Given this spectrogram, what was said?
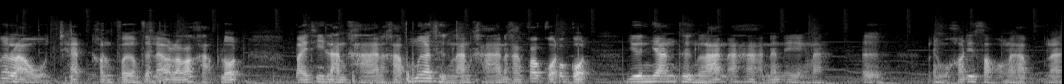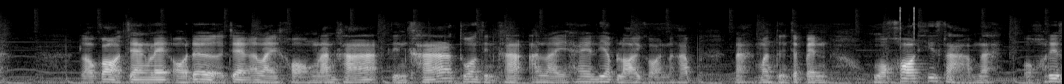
เมื่อเราแชทคอนเฟิร์มเสร็จแล้วเราก็ขับรถไปที่ร้านค้านะครับ เมื่อถึงร้านค้านะครับ ก็กดก็กดยืนยันถึงร้านอาหารนั่นเองนะเออในหัวข้อที่สองนะครับนะ เราก็แจ้งเลขออเดอร์ แจ้งอะไรของร้านค้า สินค้าทวนสินค้าอะไรให้เรียบร้อยก่อนนะครับนะมันถึงจะเป็นหัวข้อที่3นะหัวข้อที่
